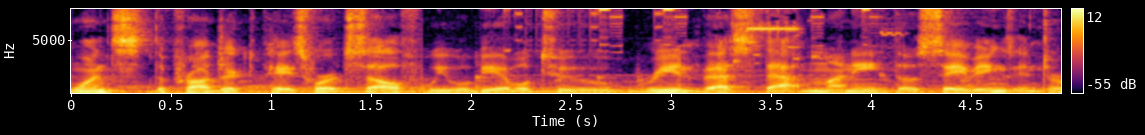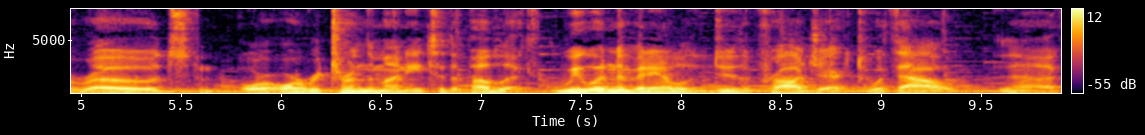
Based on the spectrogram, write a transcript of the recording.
Once the project pays for itself, we will be able to reinvest that money, those savings, into roads or, or return the money to the public. We wouldn't have been able to do the project without uh,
